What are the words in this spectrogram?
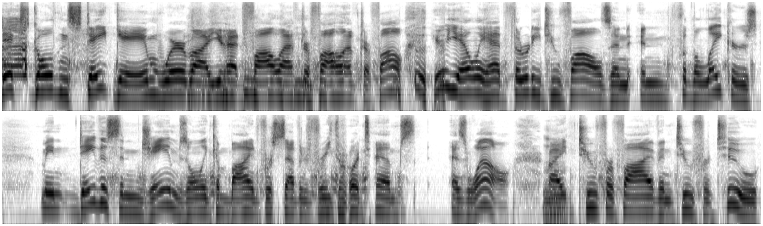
Knicks Golden State game whereby you had foul after foul after foul. Here you only had 32 fouls, and and for the Lakers. I mean, Davis and James only combined for seven free throw attempts as well, right? Mm. Two for five and two for two.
